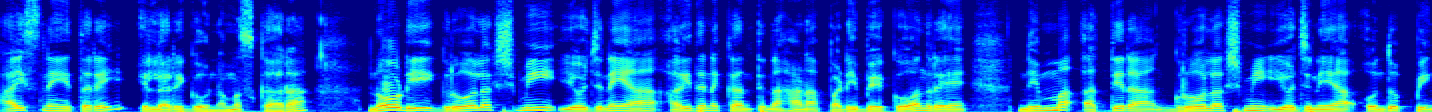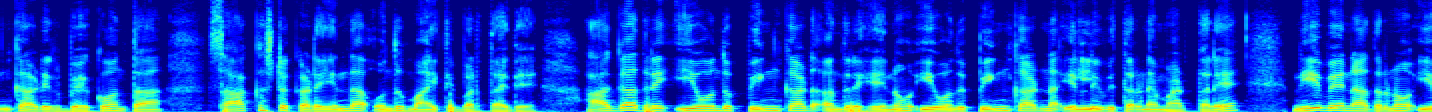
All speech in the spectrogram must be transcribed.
ಹಾಯ್ ಸ್ನೇಹಿತರೆ, ಎಲ್ಲರಿಗೂ ನಮಸ್ಕಾರ. ನೋಡಿ, ಗೃಹಲಕ್ಷ್ಮಿ ಯೋಜನೆಯ ಐದನೇ ಕಂತಿನ ಹಣ ಪಡಿಬೇಕು ಅಂದರೆ ನಿಮ್ಮ ಹತ್ತಿರ ಗೃಹಲಕ್ಷ್ಮಿ ಯೋಜನೆಯ ಒಂದು ಪಿನ್ ಕಾರ್ಡ್ ಇರಬೇಕು ಅಂತ ಸಾಕಷ್ಟು ಕಡೆಯಿಂದ ಒಂದು ಮಾಹಿತಿ ಬರ್ತಾ ಇದೆ. ಹಾಗಾದರೆ ಈ ಒಂದು ಪಿನ್ ಕಾರ್ಡ್ ಅಂದರೆ ಏನು? ಈ ಒಂದು ಪಿನ್ ಕಾರ್ಡ್ನ ಎಲ್ಲಿ ವಿತರಣೆ ಮಾಡ್ತಾರೆ? ನೀವೇನಾದ್ರೂ ಈ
